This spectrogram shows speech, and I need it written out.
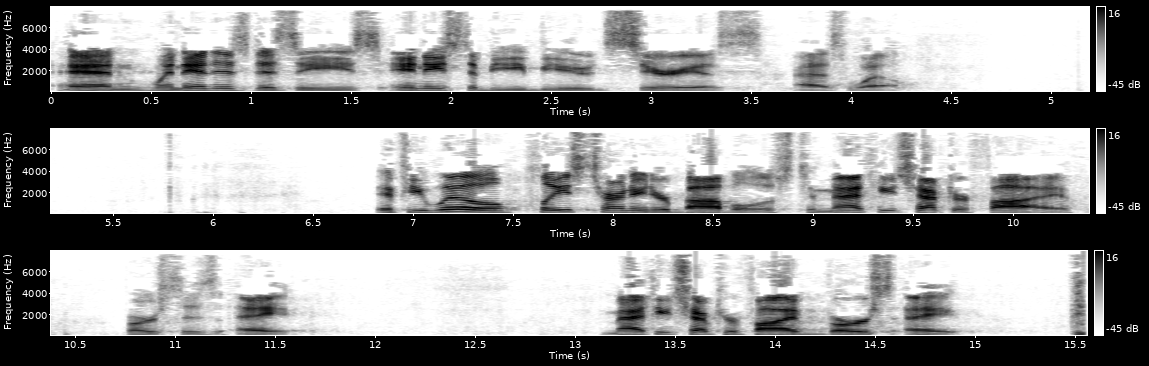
And when it is diseased, it needs to be viewed serious as well. If you will, please turn in your Bibles to Matthew chapter 5, verses 8. Matthew chapter 5, verse 8.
